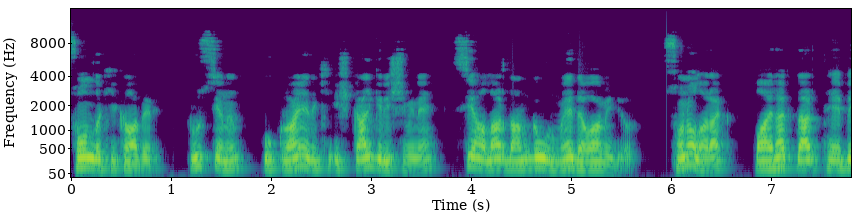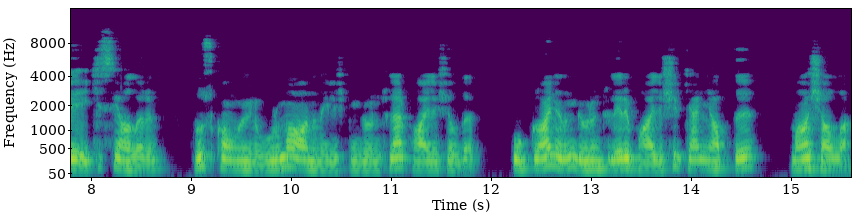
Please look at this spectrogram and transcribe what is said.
Son dakika haberi. Rusya'nın Ukrayna'daki işgal girişimine SİHA'lar damga vurmaya devam ediyor. Son olarak Bayraktar TB2 SİHA'ların Rus konvoyunu vurma anına ilişkin görüntüler paylaşıldı. Ukrayna'nın görüntüleri paylaşırken yaptığı maşallah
